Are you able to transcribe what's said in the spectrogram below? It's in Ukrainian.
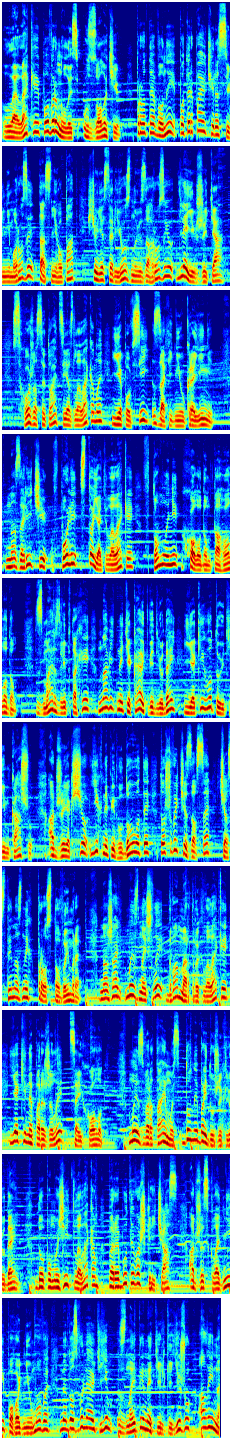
Лелеки повернулись у золочів. Проте вони потерпають через сильні морози та снігопад, що є серйозною загрозою для їх життя. Схожа ситуація з лелеками є по всій західній Україні. На заріччі в полі стоять лелеки, втомлені холодом та голодом. Змерзлі птахи навіть не тікають від людей, які готують їм кашу. Адже якщо їх не підгодовувати, то швидше за все частина з них просто вимре. На жаль, ми знайшли два мертвих лелеки, які не пережили цей холод. Ми звертаємось до небайдужих людей. Допоможіть лелекам перебути важкий час, адже складні погодні умови не дозволяють їм знайти не тільки їжу, але й на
